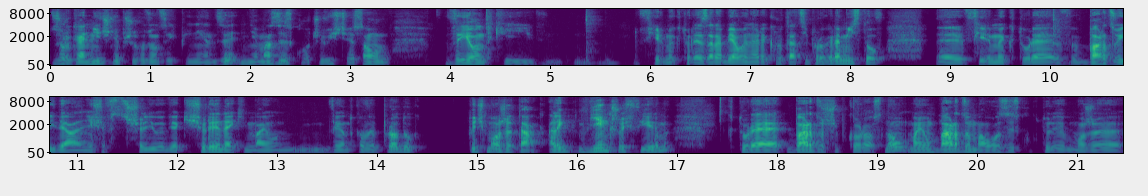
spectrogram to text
z organicznie przychodzących pieniędzy, nie ma zysku. Oczywiście są wyjątki, firmy, które zarabiały na rekrutacji programistów, e, firmy, które bardzo idealnie się wstrzeliły w jakiś rynek i mają wyjątkowy produkt. Być może tak, ale większość firm, które bardzo szybko rosną, mają bardzo mało zysku, który może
